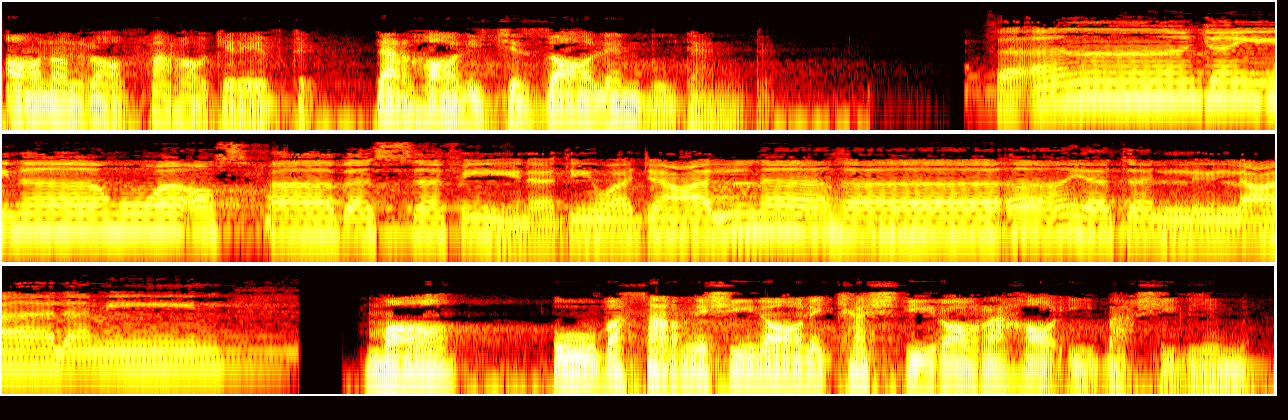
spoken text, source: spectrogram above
آنان را فرا گرفت در حالی که ظالم بودند. فانجیناه و اصحاب السفینه وجعلناها آیتا للعالمین. ما او و سرنشینان کشتی را رهایی بخشیدیم.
